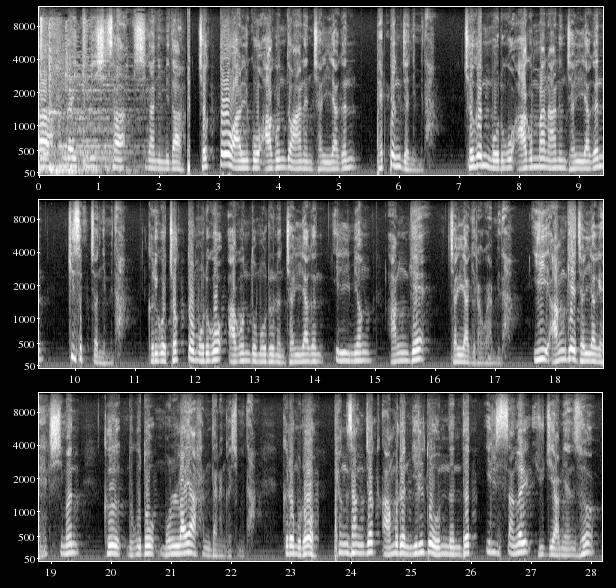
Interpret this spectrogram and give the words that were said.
안녕하십니까 한가위 TV 시사 시간입니다. 적도 알고 아군도 아는 전략은 백병전입니다. 적은 모르고 아군만 아는 전략은 기습전입니다. 그리고 적도 모르고 아군도 모르는 전략은 일명 안개 전략이라고 합니다. 이 안개 전략의 핵심은 그 누구도 몰라야 한다는 것입니다. 그러므로 평상적 아무런 일도 없는 듯 일상을 유지하면서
